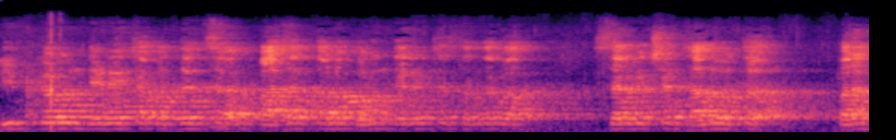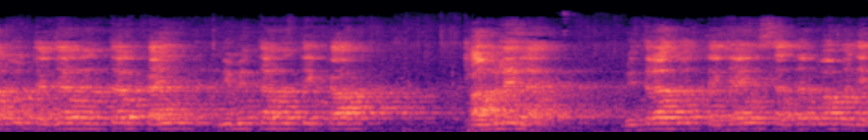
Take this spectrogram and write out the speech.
लिफ्ट करून देण्याच्या बद्दलचं पाझर तलाव भरून देण्याच्या संदर्भात सर्वेक्षण झालं होतं. परंतु त्याच्यानंतर काही निमित्तानं ते काम थांबलेलं आहे. मित्रांनो त्याच्याही संदर्भामध्ये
